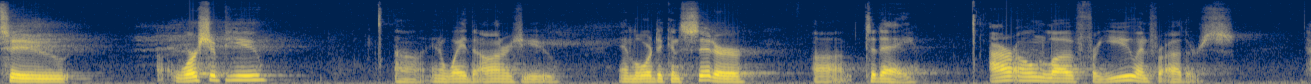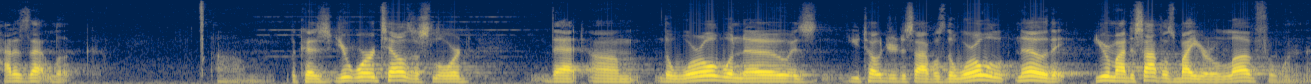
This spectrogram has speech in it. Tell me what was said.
to worship you uh, in a way that honors you. And Lord, to consider uh, today our own love for you and for others. How does that look? Um, because your word tells us, Lord, that um, the world will know, as you told your disciples, the world will know that you're my disciples by your love for one another.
